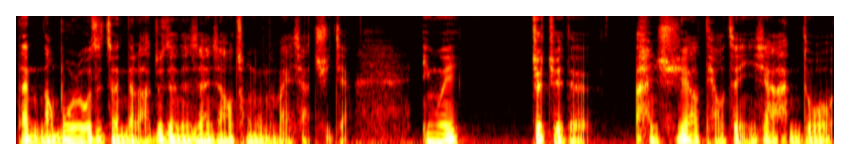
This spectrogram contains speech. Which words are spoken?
但脑波弱是真的啦，就真的是很想要冲动的买下去这样，因为就觉得很需要调整一下很多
